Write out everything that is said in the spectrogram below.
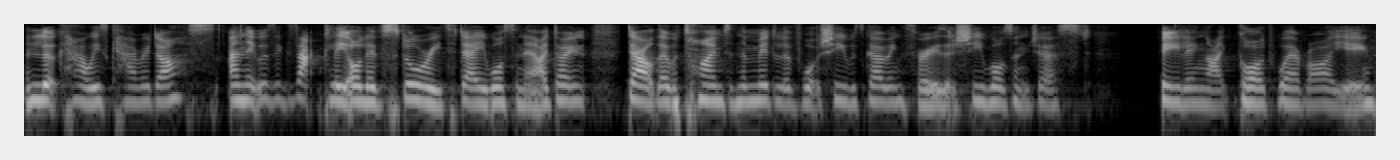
and look how He's carried us. And it was exactly Olive's story today, wasn't it? I don't doubt there were times in the middle of what she was going through that she wasn't just feeling like, God, where are you?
